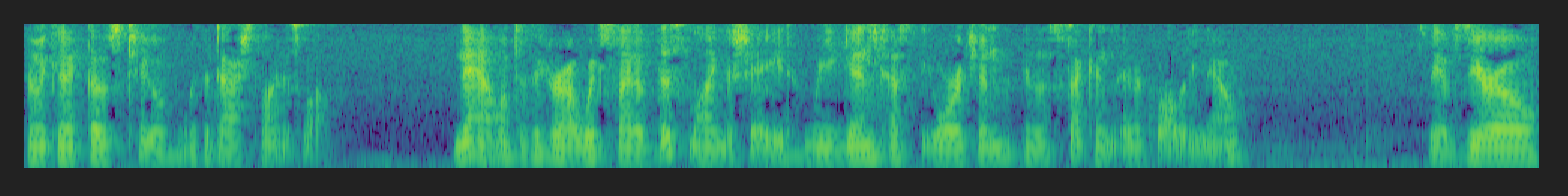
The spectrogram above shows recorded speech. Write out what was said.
And we connect those two with a dashed line as well. Now, to figure out which side of this line to shade, we again test the origin in the second inequality now. So we have 0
